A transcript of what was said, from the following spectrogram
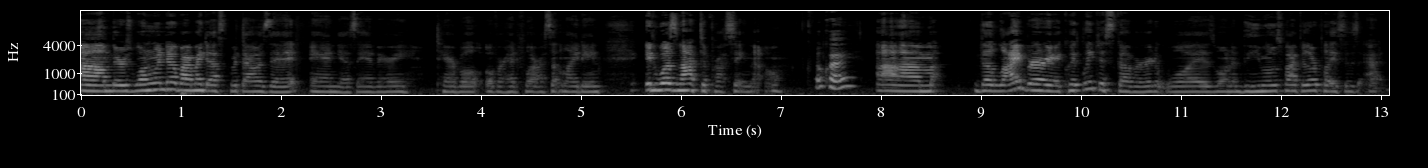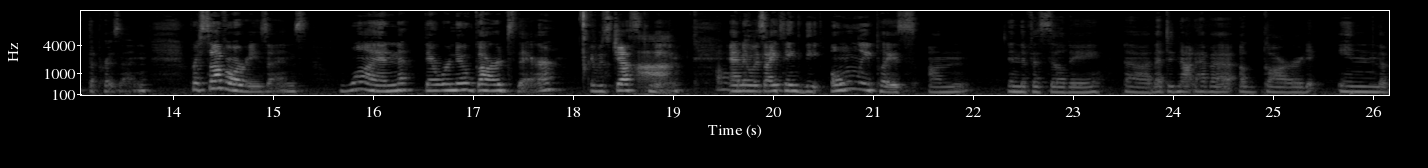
Um, there was one window by my desk, but that was it. And yes, they had very terrible overhead fluorescent lighting. It was not depressing though. Okay. Um, the library I quickly discovered was one of the most popular places at the prison for several reasons. One, there were no guards there. It was just Ah. me. And it was, I think, the only place on in the facility uh, that did not have a, a guard in the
